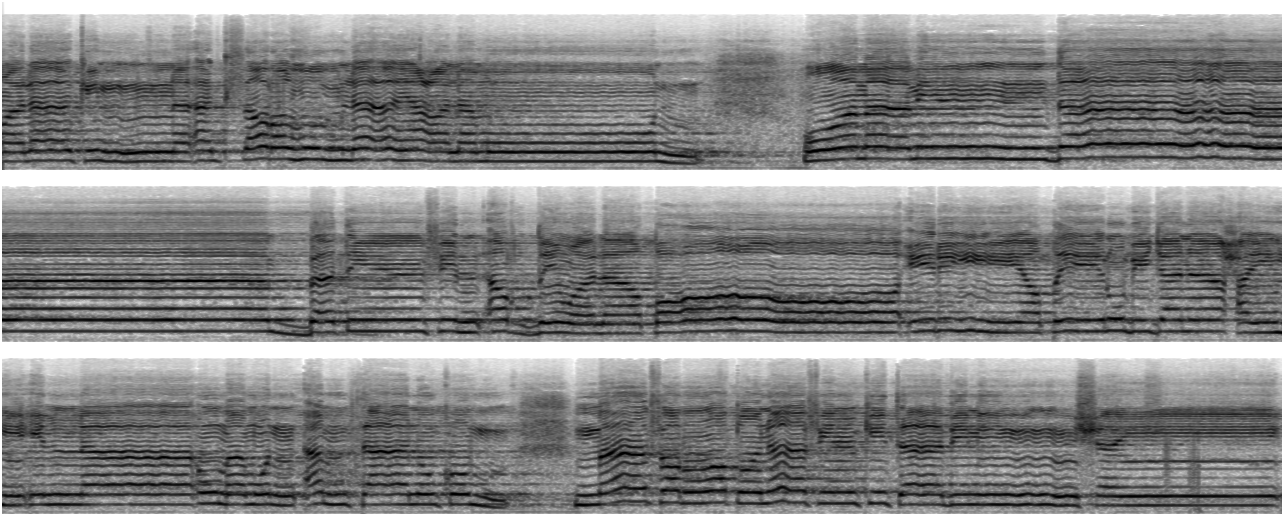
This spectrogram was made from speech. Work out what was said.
ولكن أكثرهم لا يعلمون. وما من دابة في الأرض ولا طائر يطير بجناحيه إلا أمم أمثالكم. ما فرطنا في الكتاب من شيء.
